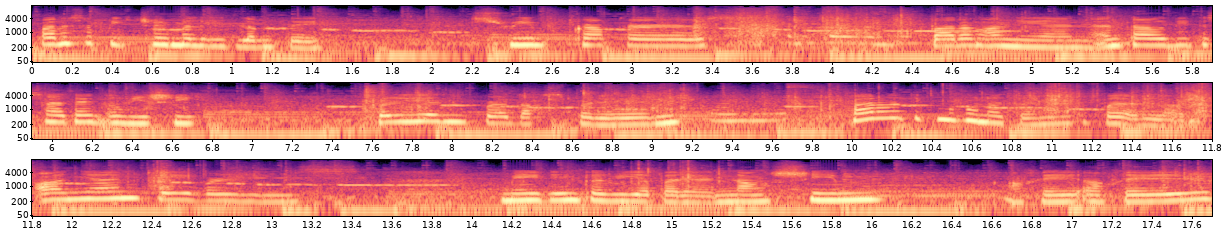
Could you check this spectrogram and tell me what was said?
Para sa picture, maliit lang to eh. Shrimp crackers. Parang ano yan. Ang tawag dito sa atin, Oishi. Korean products pa rin. Parang tikmo ko na to. Hindi ko pa alam. Onion flavorings. Made in Korea pa rin. Ng shim. Okay, okay.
